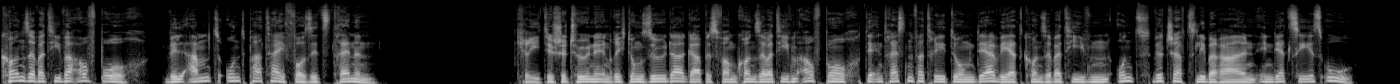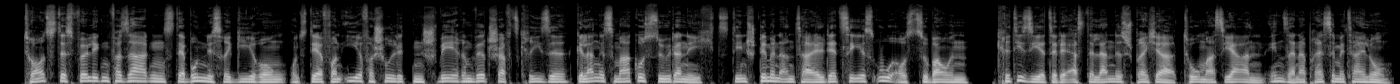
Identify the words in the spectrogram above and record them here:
Konservativer Aufbruch will Amt und Parteivorsitz trennen. Kritische Töne in Richtung Söder gab es vom konservativen Aufbruch, der Interessenvertretung der Wertkonservativen und Wirtschaftsliberalen in der CSU. Trotz des völligen Versagens der Bundesregierung und der von ihr verschuldeten schweren Wirtschaftskrise gelang es Markus Söder nicht, den Stimmenanteil der CSU auszubauen, kritisierte der erste Landessprecher Thomas Jahn in seiner Pressemitteilung.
